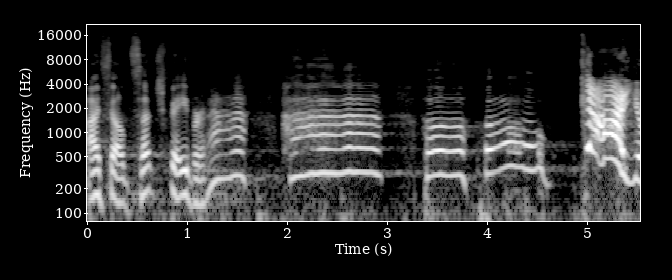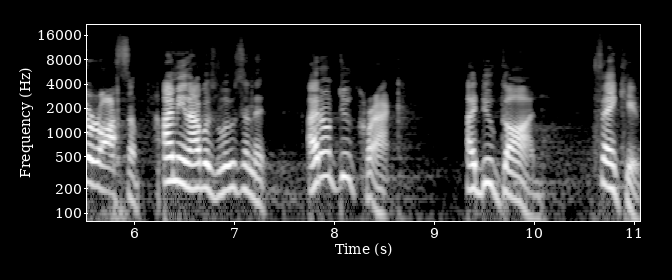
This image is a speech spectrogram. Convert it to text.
I felt such favor. Ah, ah, oh, oh, God, you're awesome. I mean, I was losing it. I don't do crack, I do God. Thank you.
